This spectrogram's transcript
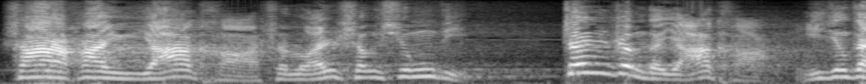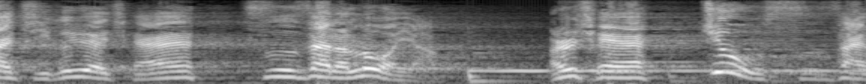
沙尔汗与雅卡是孪生兄弟。真正的雅卡已经在几个月前死在了洛阳。而且就死在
